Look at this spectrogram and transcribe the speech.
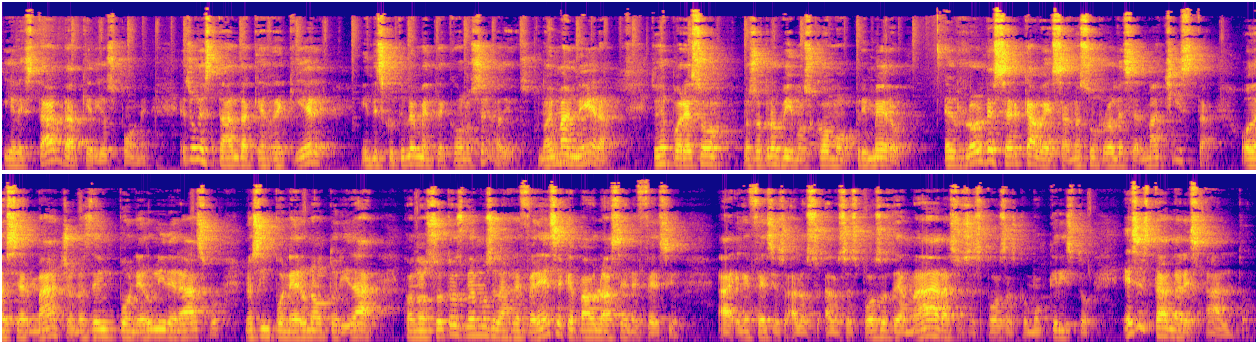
y el estándar que Dios pone, es un estándar que requiere indiscutiblemente conocer a Dios. No hay manera. Entonces, por eso nosotros vimos como, primero, el rol de ser cabeza no es un rol de ser machista o de ser macho, no es de imponer un liderazgo, no es imponer una autoridad. Cuando nosotros vemos la referencia que Pablo hace en Efesios, en Efesios a los, a los esposos de amar a sus esposas como Cristo, ese estándar es alto.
